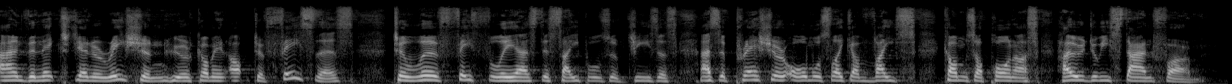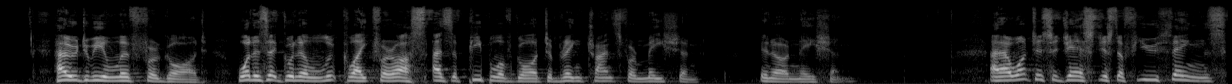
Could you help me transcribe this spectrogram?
and the next generation who are coming up to face this to live faithfully as disciples of Jesus. As the pressure, almost like a vice, comes upon us, how do we stand firm? How do we live for God? What is it going to look like for us as the people of God to bring transformation in our nation? And I want to suggest just a few things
